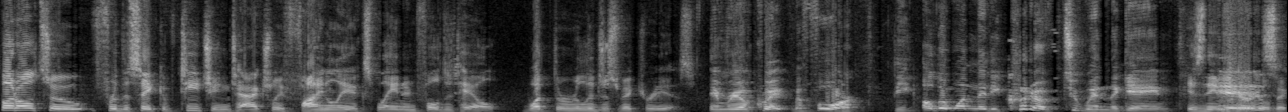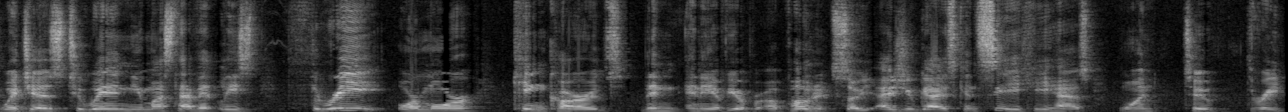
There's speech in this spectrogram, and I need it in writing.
but also for the sake of teaching to actually finally explain in full detail what the religious victory is. And real quick, before the other one that he could have to win the game Is the Imperial is- victory. which is to win you must have at least three or more king cards than any of your opponents. So as you guys can see, he has one, two, three,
